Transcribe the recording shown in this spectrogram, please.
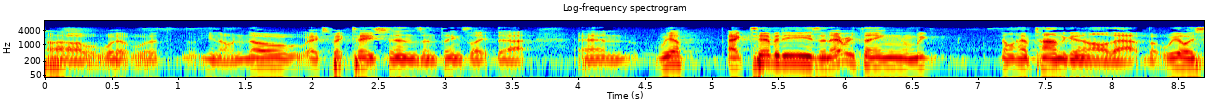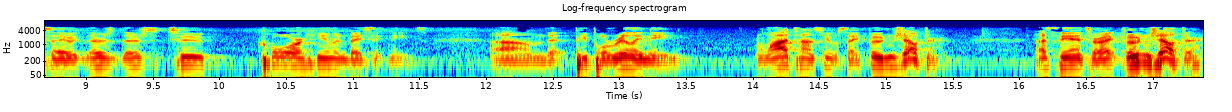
uh, with, with you know no expectations and things like that. And we have activities and everything. And we don't have time to get in all that, but we always say there's there's two core human basic needs um, that people really need. A lot of times people say food and shelter. That's the answer, right? Food and shelter.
